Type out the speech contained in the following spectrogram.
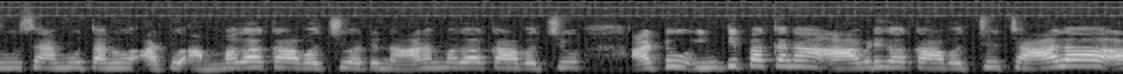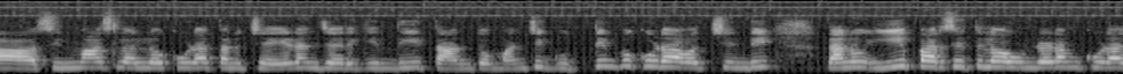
చూసాము. తను అటు అమ్మ అమ్మగా కావచ్చు అటు నానమ్మగా కావచ్చు అటు ఇంటి పక్కన ఆవిడగా కావచ్చు చాలా సినిమాస్లలో కూడా తను చేయడం జరిగింది. తనతో మంచి గుర్తింపు కూడా వచ్చింది. తను ఈ పరిస్థితిలో ఉండడం కూడా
